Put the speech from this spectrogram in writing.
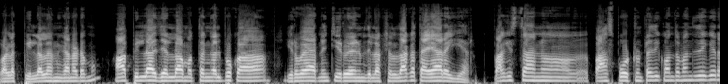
వాళ్ళకి పిల్లలను కనడము. ఆ పిల్ల జిల్లా మొత్తం కలిపి ఒక ఇరవై ఆరు నుంచి ఇరవై ఎనిమిది లక్షల దాకా తయారయ్యారు. పాకిస్తాన్ పాస్పోర్ట్ ఉంటుంది కొంతమంది దగ్గర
